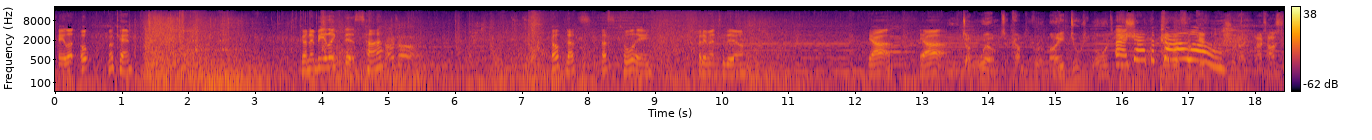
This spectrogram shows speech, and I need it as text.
Okay, let- oh, okay. Gonna be like this, huh? Oh, that's that's totally what I meant to do. Yeah, yeah. You've done well to come through my duty, Lord I got the Never power! me should I let us.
